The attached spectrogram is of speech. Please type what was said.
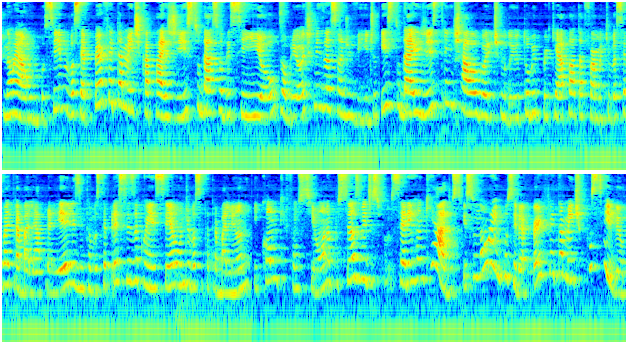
Não é algo impossível, você é perfeitamente capaz de estudar sobre CEO, sobre otimização de vídeo, estudar e destrinchar o algoritmo do YouTube, porque é a plataforma que você vai trabalhar para eles, então você precisa conhecer onde você está trabalhando e como que funciona para os seus vídeos serem ranqueados. Isso não é impossível, é perfeitamente possível.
